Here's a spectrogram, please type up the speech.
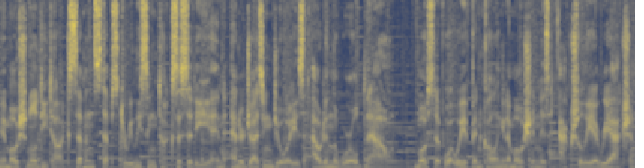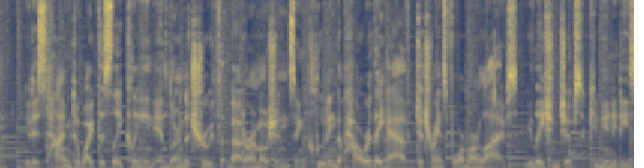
Emotional Detox Seven Steps to Releasing Toxicity and Energizing Joys Out in the World Now. Most of what we have been calling an emotion is actually a reaction. It is time to wipe the slate clean and learn the truth about our emotions, including the power they have to transform our lives, relationships, communities,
